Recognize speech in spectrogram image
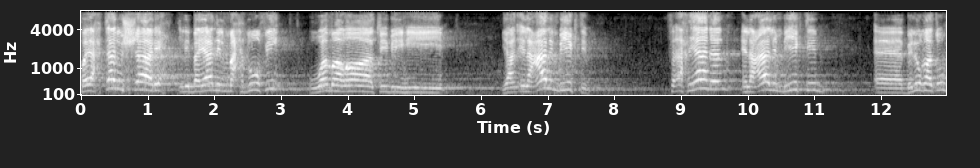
فيحتاج الشارح لبيان المحذوف ومراتبه. يعني العالم بيكتب. فأحيانا العالم بيكتب بلغته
